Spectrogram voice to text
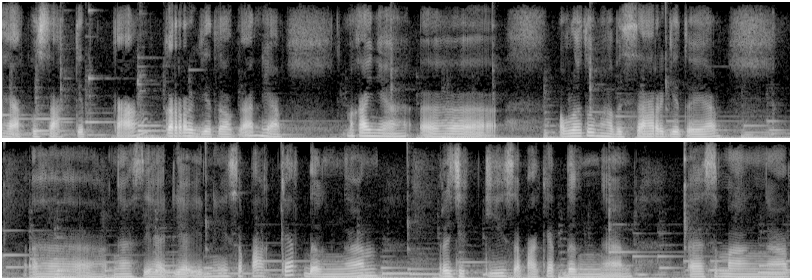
kayak aku sakit kanker gitu kan ya. Makanya uh, Allah tuh maha besar gitu ya. Uh, ngasih hadiah ini sepaket dengan rezeki sepaket dengan uh, semangat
